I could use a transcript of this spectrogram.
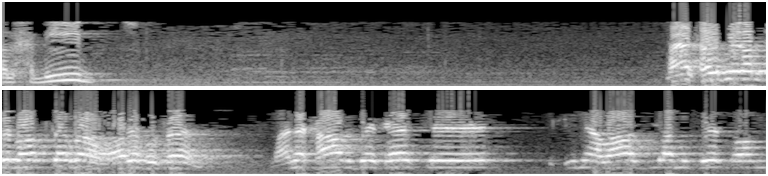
الحبیب۔ میں سعودی عرب سے بات کر رہا ہوں، عارف حسین۔ میں نے خواب دیکھا کہ کسی نے آواز دیا مجھے تم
